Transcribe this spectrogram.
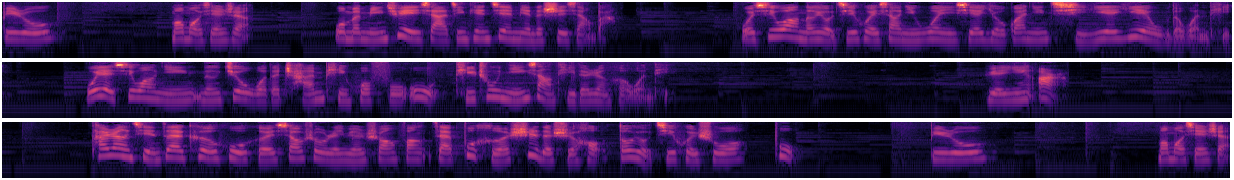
比如，某某先生，我们明确一下今天见面的事项吧。我希望能有机会向您问一些有关您企业业务的问题。我也希望您能就我的产品或服务提出您想提的任何问题。原因二，他让潜在客户和销售人员双方在不合适的时候都有机会说不。比如，某某先生，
